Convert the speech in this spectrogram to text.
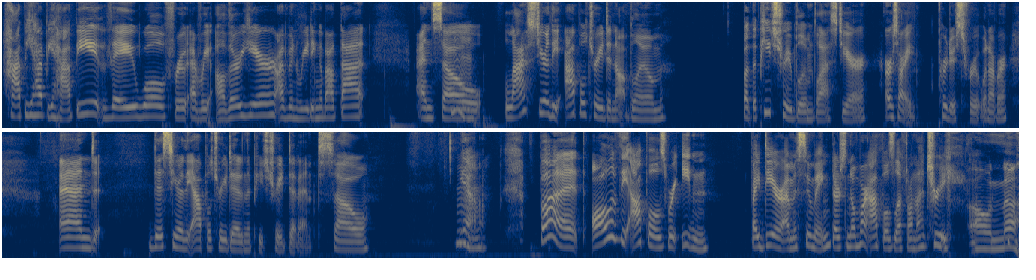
happy happy happy, they will fruit every other year. I've been reading about that. And so hmm. last year the apple tree did not bloom, but the peach tree bloomed last year. Or sorry, produced fruit, whatever. And this year the apple tree did and the peach tree didn't. So hmm. yeah. But all of the apples were eaten by deer, I'm assuming. There's no more apples left on that tree. Oh no.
